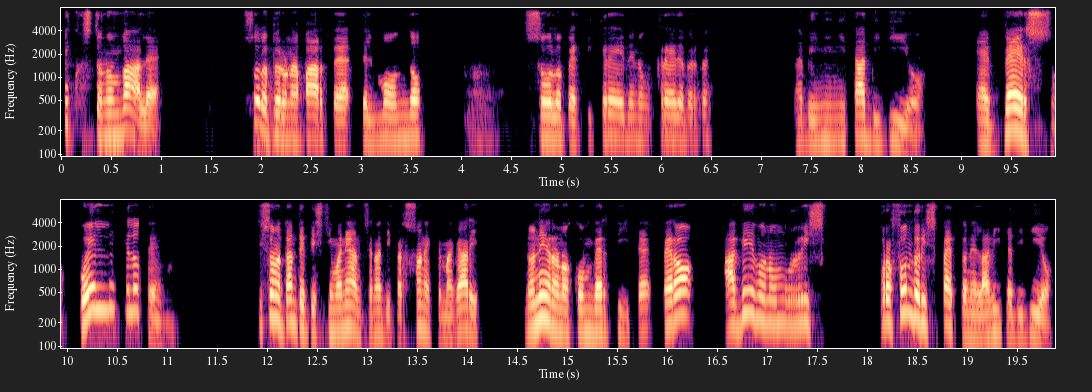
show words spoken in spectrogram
E questo non vale solo per una parte del mondo, solo per chi crede, non crede, per la benignità di Dio è verso quelli che lo temono. Ci sono tante testimonianze no, di persone che magari non erano convertite, però avevano un ris- profondo rispetto nella vita di Dio.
